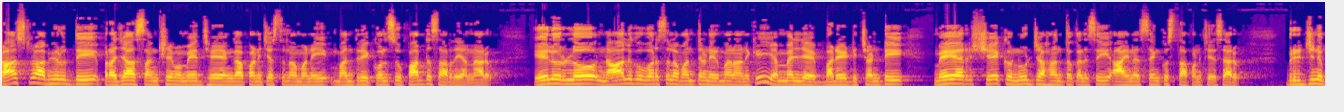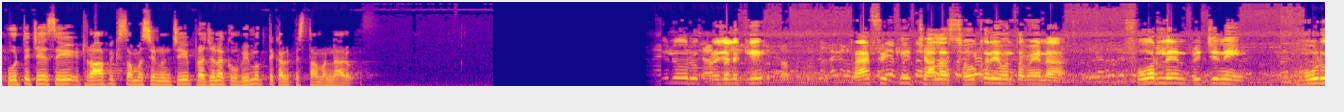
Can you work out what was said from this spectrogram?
రాష్ట్ర అభివృద్ధి ప్రజా సంక్షేమమే ధ్యేయంగా పనిచేస్తున్నామని మంత్రి కొలుసు పార్థసారథి అన్నారు. ఏలూరులో నాలుగు వరుసల వంతెన నిర్మాణానికి ఎమ్మెల్యే బడేటి చంటి మేయర్ షేక్ నూర్జహాన్తో కలిసి ఆయన శంకుస్థాపన చేశారు. బ్రిడ్జిని పూర్తి చేసి ట్రాఫిక్ సమస్య నుంచి ప్రజలకు విముక్తి కల్పిస్తామన్నారు. ఏలూరు ప్రజలకి ట్రాఫిక్కి చాలా సౌకర్యవంతమైన ఫోర్ లేన్ బ్రిడ్జిని మూడు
